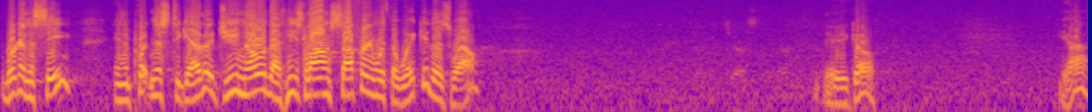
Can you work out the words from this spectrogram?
We're going to see in putting this together. Do you know that he's long suffering with the wicked as well? There you go. Yeah.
